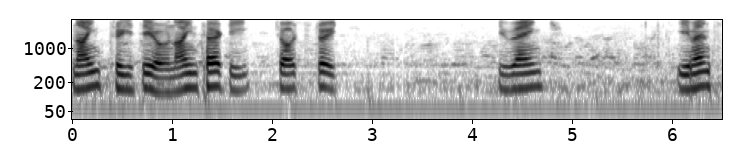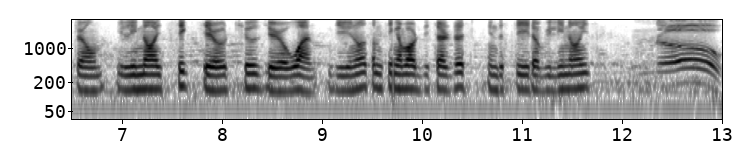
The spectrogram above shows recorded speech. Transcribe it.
930 930 Church Street, Event, Evanston, Illinois 60201. Do you know something about this address in the state of Illinois? No.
